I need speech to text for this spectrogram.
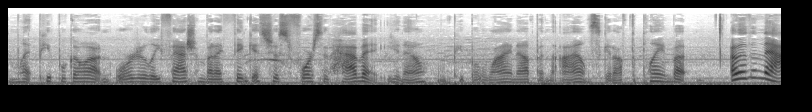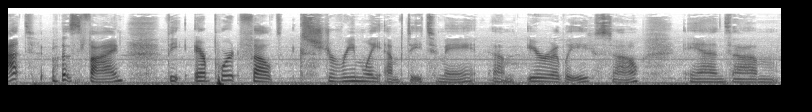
and let people go out in orderly fashion?" But I think it's just force of habit, you know, when people line up in the aisles get off the plane. But other than that, it was fine. The airport felt extremely empty to me, um, eerily so. And um,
